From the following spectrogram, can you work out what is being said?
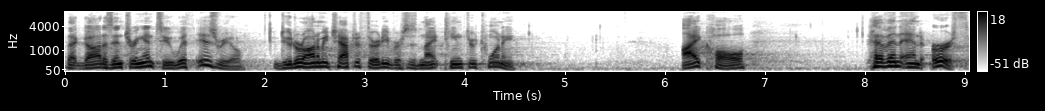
that God is entering into with Israel. Deuteronomy chapter 30, verses 19 through 20. I call heaven and earth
